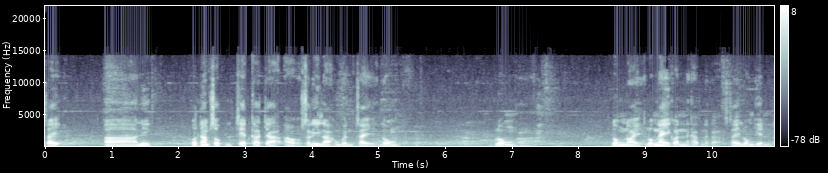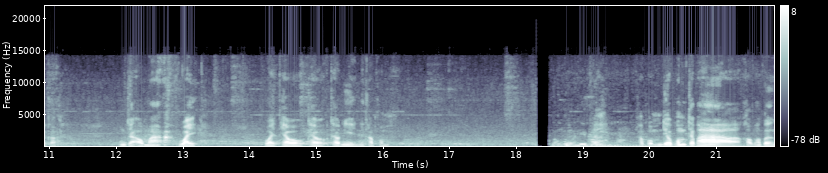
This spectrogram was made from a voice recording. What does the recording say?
ใส่อ่านี่ รดน้ำศพเสร็จก็จะเอาสรีระของเพิ่นใส่ลงลงลงหน่อยลงในก่อนนะครับ แล้วก็ใส่ลงเย็นแล้วก็คงจะเอามาไว้ไว้แถวแถวแถวนี้นะครับผมครับผมเดี๋ยวผมจะพาเขามาเบิง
